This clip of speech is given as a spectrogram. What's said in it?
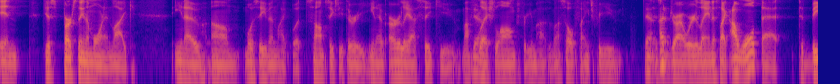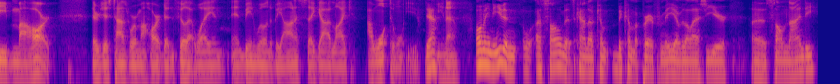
And just first thing in the morning, like, you know, um, was even like what Psalm 63, you know, early I seek you. My Yeah. flesh longs for you. My, my soul faints for you. Yeah, It's I- a dry, weary land. It's like, I want that to be my heart. There's just times where my heart doesn't feel that way and, and being willing to be honest, say, God, like, I want to want you. Yeah. You know? Well, I mean, even a song that's kind of come, become a prayer for me over the last year, uh, Psalm 90.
